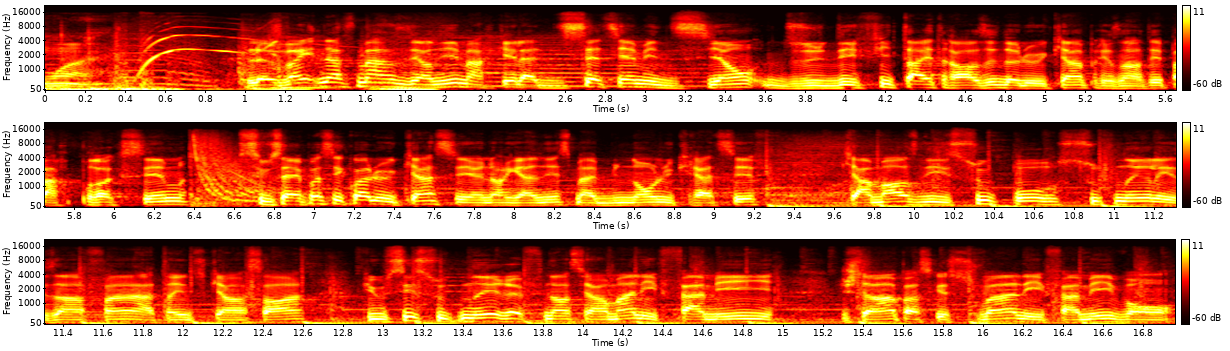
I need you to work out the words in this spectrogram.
Ouais. Le 29 mars dernier marquait la 17e édition du défi Tête rasée de Leucan présenté par Proxime. Si vous savez pas c'est quoi Leucan, c'est un organisme à but non lucratif qui amasse des sous pour soutenir les enfants atteints du cancer, puis aussi soutenir financièrement les familles, justement parce que souvent les familles vont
